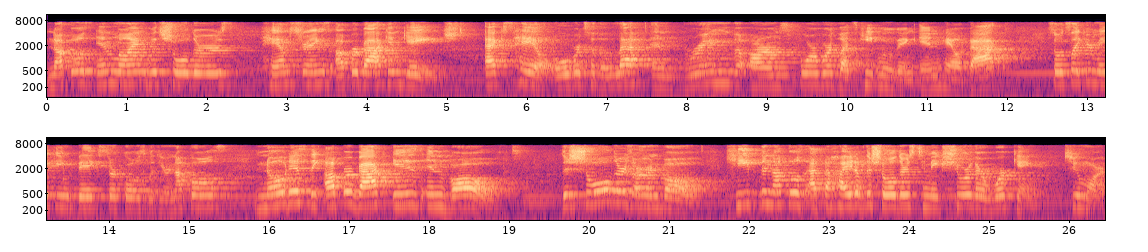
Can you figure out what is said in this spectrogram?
knuckles in line with shoulders, hamstrings, upper back engaged. Exhale over to the left and bring the arms forward. Let's keep moving. Inhale back so it's like you're making big circles with your knuckles. Notice the upper back is involved. The shoulders are involved. Keep the knuckles at the height of the shoulders to make sure they're working. Two more.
